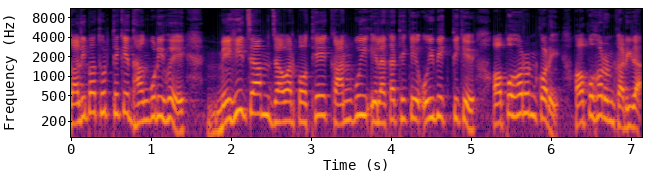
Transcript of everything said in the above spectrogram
কালীপাথর থেকে ধাঙ্গুড়ি হয়ে মেহিজাম যাওয়ার পথে কানগুই এলাকা থেকে ওই ব্যক্তিকে অপহরণ করে অপহরণকারীরা।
